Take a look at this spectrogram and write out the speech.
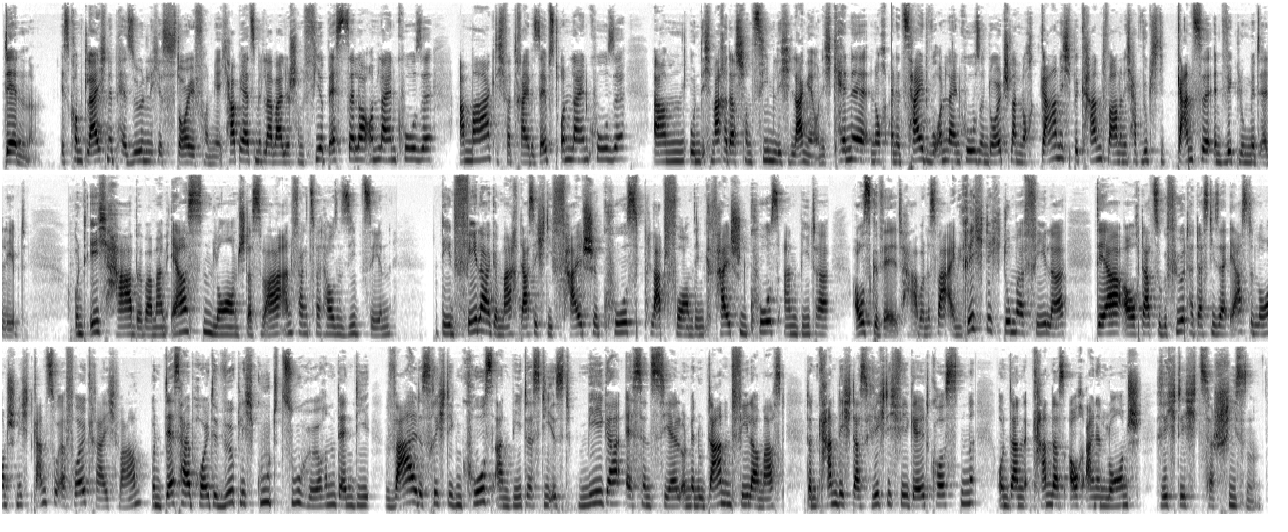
Denn es kommt gleich eine persönliche Story von mir. Ich habe ja jetzt mittlerweile schon vier Bestseller-Online-Kurse am Markt. Ich vertreibe selbst Online-Kurse. Ähm, und ich mache das schon ziemlich lange. Und ich kenne noch eine Zeit, wo Online-Kurse in Deutschland noch gar nicht bekannt waren. Und ich habe wirklich die ganze Entwicklung miterlebt. Und ich habe bei meinem ersten Launch, das war Anfang 2017, den Fehler gemacht, dass ich die falsche Kursplattform, den falschen Kursanbieter ausgewählt habe. Und es war ein richtig dummer Fehler, der auch dazu geführt hat, dass dieser erste Launch nicht ganz so erfolgreich war. Und deshalb heute wirklich gut zuhören, denn die Wahl des richtigen Kursanbieters, die ist mega essentiell. Und wenn du da einen Fehler machst, dann kann dich das richtig viel Geld kosten und dann kann das auch einen Launch richtig zerschießen.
